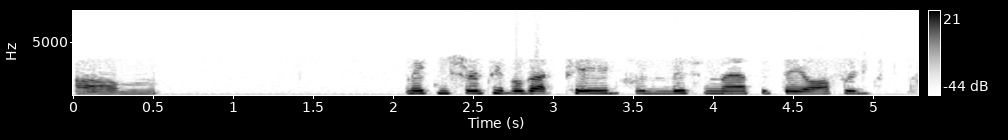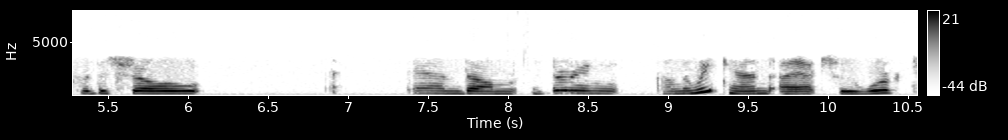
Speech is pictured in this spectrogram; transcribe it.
um, making sure people got paid for this and that that they offered for the show. And um, during on the weekend, I actually worked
